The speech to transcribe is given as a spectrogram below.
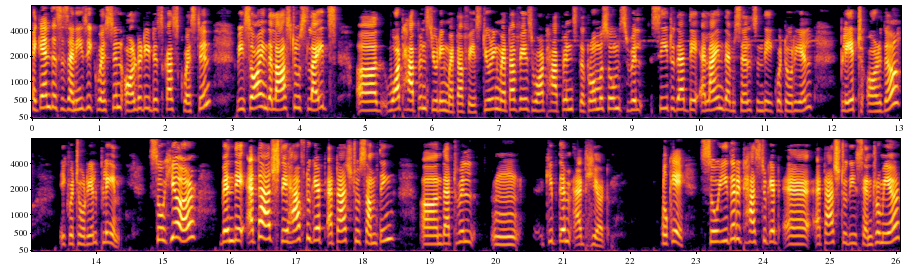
Again, this is an easy question, already discussed question. We saw in the last two slides uh, what happens during metaphase. During metaphase, what happens? The chromosomes will see to that they align themselves in the equatorial plate or the equatorial plane. So here, when they attach, they have to get attached to something uh, that will um, keep them adhered okay so either it has to get uh, attached to the centromere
